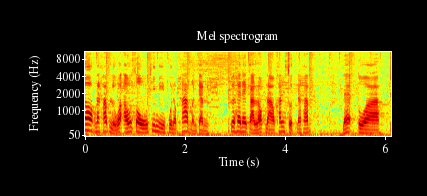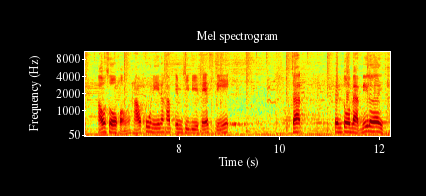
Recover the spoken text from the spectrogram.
นอกนะครับ หรือว่า outsole ที่มีคุณภาพเหมือนกัน เพื่อให้ได้การล็อกดาวน์ขั้นสุดนะครับ และตัว outsole ของรองเท้าคู่นี้นะครับ MTB Face นี้ จะเป็นตัวแบบนี้เลยท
